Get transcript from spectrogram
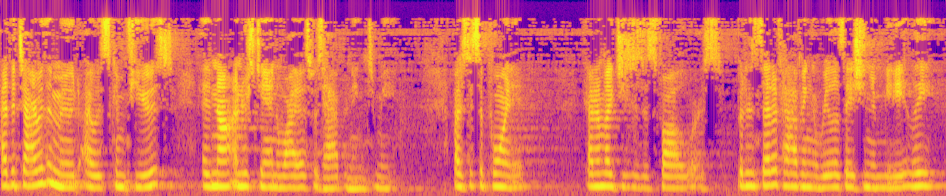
At the time of the move, I was confused and did not understand why this was happening to me. I was disappointed, kind of like Jesus' followers. But instead of having a realization immediately,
